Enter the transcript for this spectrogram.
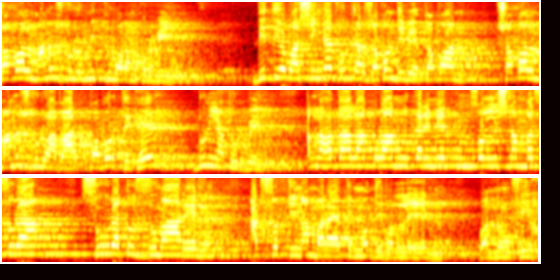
সকল মানুষগুলো মৃত্যুবরণ করবে। দ্বিতীয়বার সিংহায় ফুৎকার যখন দিবে, তখন সকল মানুষগুলো আবার কবর থেকে দুনিয়াতে উঠবে। আল্লাহ তাআলা কোরআনুল কারিমের উনচল্লিশ নম্বর সুরা, সুরাতুজ জুমারের আটষট্টি নম্বর আয়াতের মধ্যে বললেন ونفخ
